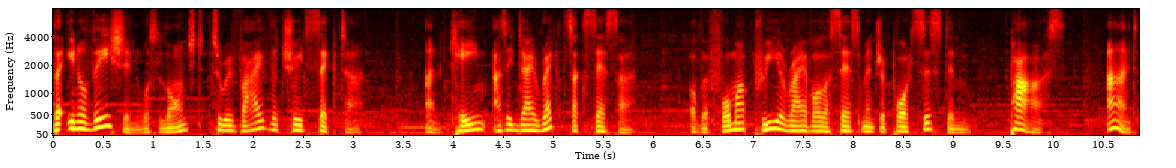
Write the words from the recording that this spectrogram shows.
The innovation was launched to revive the trade sector and came as a direct successor of the former pre-arrival assessment report system PARS and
